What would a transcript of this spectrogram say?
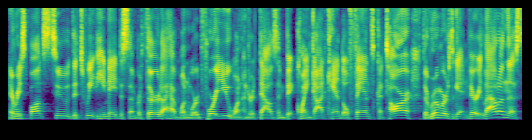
In response to the tweet he made December 3rd, I have one word for you 100,000 Bitcoin God Candle fans, Qatar. The rumors are getting very loud on this.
